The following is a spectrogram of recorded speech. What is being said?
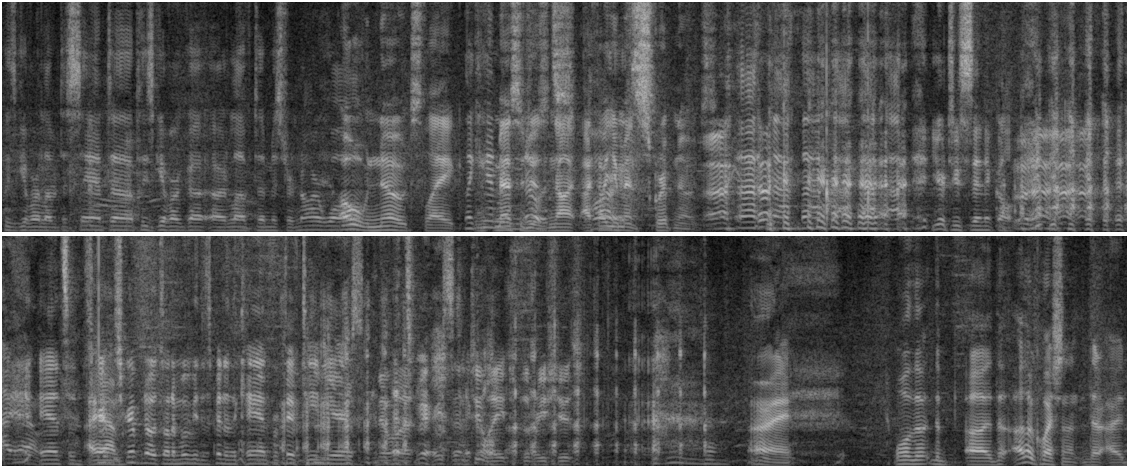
please give our love to Santa please give our, our love to Mr. Narwhal Oh, notes like, Like messages, notes, not. I thought you meant script notes. You're too cynical. I am. Anson, I script, am. script notes on a movie that's been in the can for 15 years. You know that's what? very It's cynical. Too late for the reshoots. All right. Well, the the uh, the other question that I,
